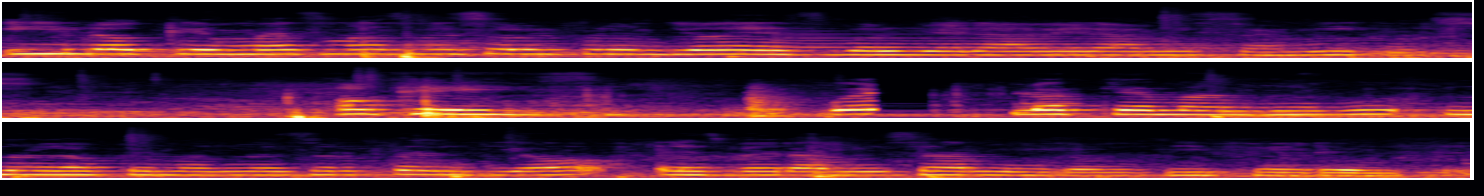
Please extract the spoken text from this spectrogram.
y lo que más más me sorprendió es volver a ver a mis amigos. Ok, bueno, lo que más me, lo que más me sorprendió es ver a mis amigos diferentes.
